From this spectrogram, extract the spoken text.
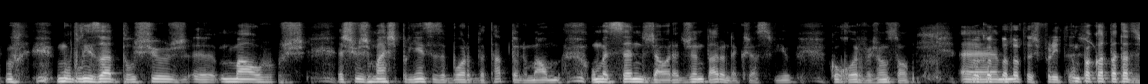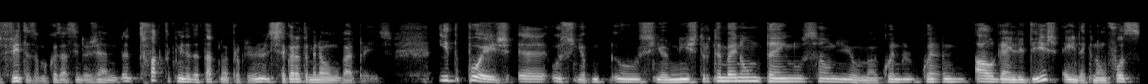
mobilizado pelos seus uh, maus, as suas más experiências a bordo da TAP. Estou mal uma sandes já à hora de jantar, onde é que já se viu, com horror, vejam só. Um pacote de batatas fritas. Um pacote de batatas fritas, uma coisa assim do género. De facto, a comida da TAP não é propriamente, isto agora também não é um lugar para isso. E depois, uh, o, senhor, o senhor ministro também não não tem noção nenhuma. Quando, quando alguém lhe diz, ainda que não fosse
